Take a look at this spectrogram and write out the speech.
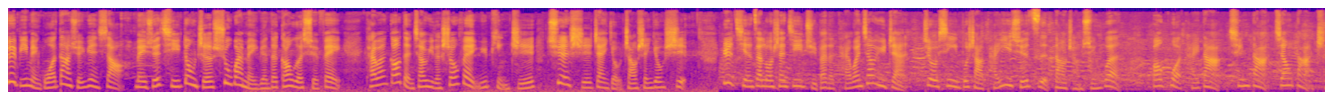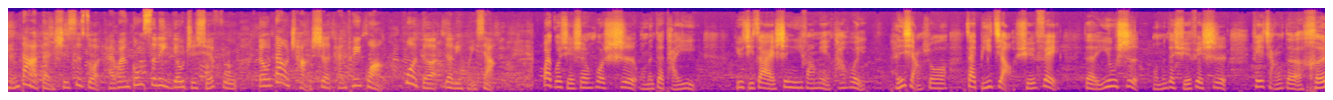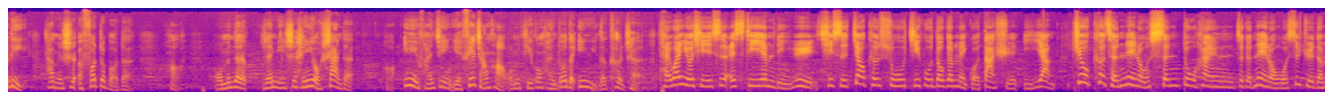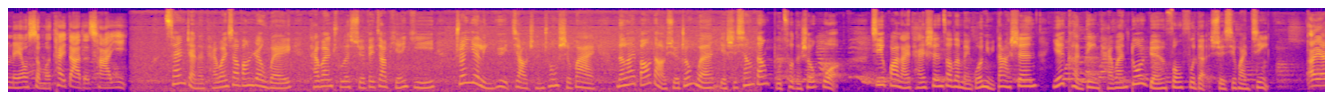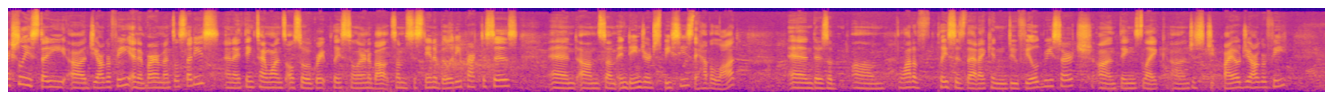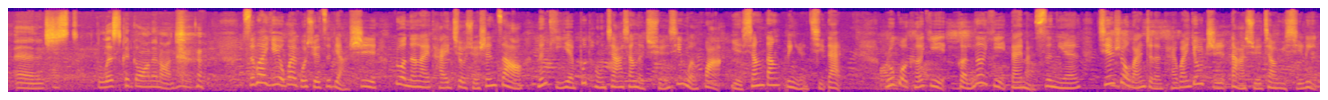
对比美国大学院校每学期动辄数万美元的高额学费，台湾高等教育的收费与品质确实占有招生优势。日前在洛杉矶举办的台湾教育展，就吸引不少台裔学子到场询问，包括台大、清大、交大、成大等十四所台湾公私立优质学府都到场设摊推广，获得热烈回响。外国学生或是我们的台裔，尤其在生医方面，他会。很想说，在比较学费的优势，我们的学费是非常的合理，他们是 affordable 的，好，我们的人民是很友善的，好，英语环境也非常好，我们提供很多的英语的课程。台湾尤其是 STM 领域，其实教科书几乎都跟美国大学一样，就课程内容深度和这个内容，我是觉得没有什么太大的差异。参展的台湾校方认为，台湾除了学费较便宜、专业领域较成充实外，能来宝岛学中文也是相当不错的收获。计划来台深造的美国女大生也肯定台湾多元丰富的学习环境。I actually study uh, geography and environmental studies, and I think Taiwan's also a great place to learn about some sustainability practices and um, some endangered species. They have a lot. And there's a, um, a lot of places that I can do field research on things like uh, just biogeography, and just the list could go on and on. 此外，也有外国学子表示，若能来台就学深造，能体验不同家乡的全新文化，也相当令人期待。如果可以，很乐意待满四年，接受完整的台湾优质大学教育洗礼。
